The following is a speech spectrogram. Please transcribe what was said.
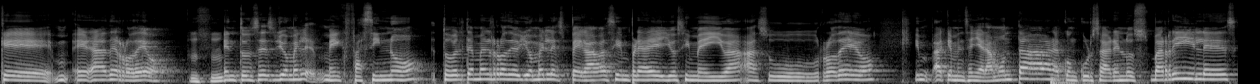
que era de rodeo. Entonces yo me, me, fascinó todo el tema del rodeo. Yo me les pegaba siempre a ellos y me iba a su rodeo a que me enseñara a montar, a concursar en los barriles.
